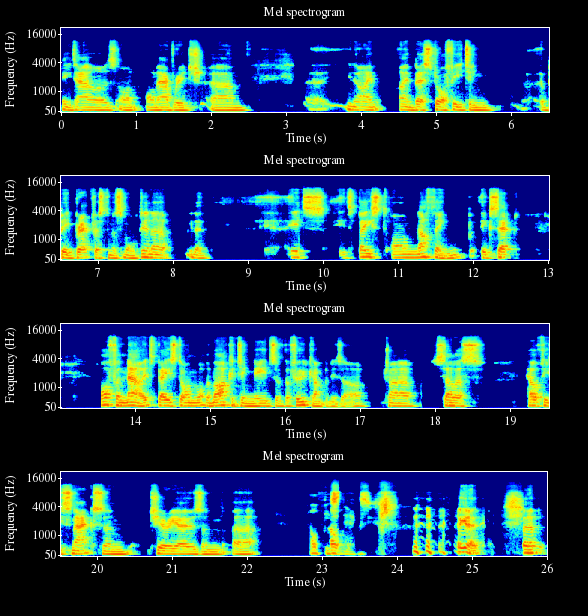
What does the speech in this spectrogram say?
eight hours on on average. Um, uh, you know, I'm I'm best off eating a big breakfast and a small dinner. You know, it's it's based on nothing except often now it's based on what the marketing needs of the food companies are trying to sell us healthy snacks and Cheerios and uh, healthy oh, snacks. you know, but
